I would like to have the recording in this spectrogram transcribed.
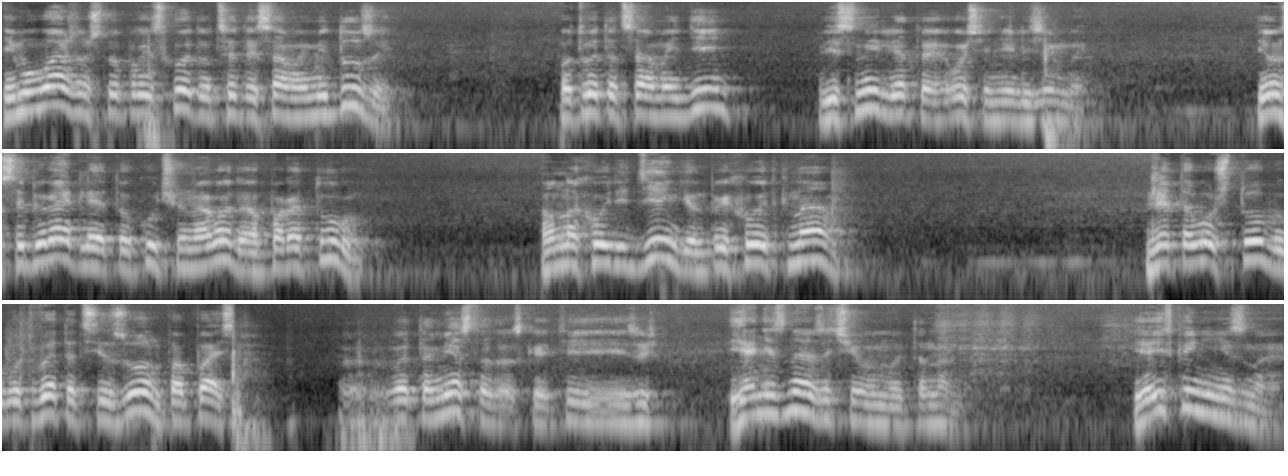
Ему важно, что происходит вот с этой самой медузой, вот в этот самый день весны, лета, осени или зимы. И он собирает для этого кучу народа, аппаратуру, он находит деньги, он приходит к нам для того, чтобы вот в этот сезон попасть в это место, так сказать, и изучить. Я не знаю, зачем ему это надо. Я искренне не знаю.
